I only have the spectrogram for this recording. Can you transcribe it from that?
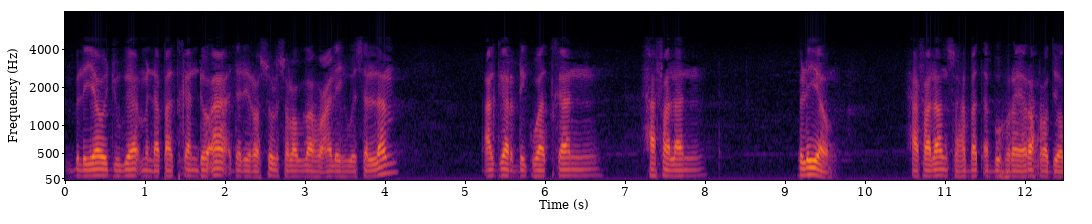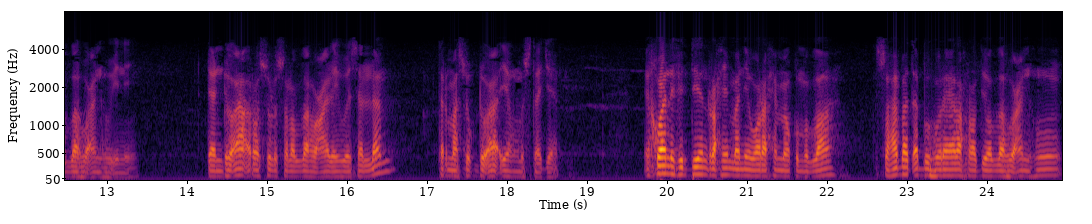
beliau juga mendapatkan doa dari Rasul Shallallahu Alaihi Wasallam agar dikuatkan hafalan beliau, hafalan sahabat Abu Hurairah radhiyallahu anhu ini dan doa Rasul sallallahu alaihi wasallam termasuk doa yang mustajab. Ikhwani fid din rahimani wa rahimakumullah. Sahabat Abu Hurairah radhiyallahu anhu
